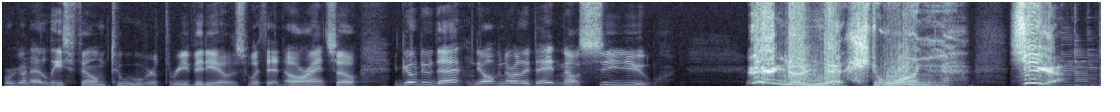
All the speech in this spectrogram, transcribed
we're going to at least film two or three videos with it, alright? So, go do that. Y'all have an early date, and I'll see you in the next one. See ya!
